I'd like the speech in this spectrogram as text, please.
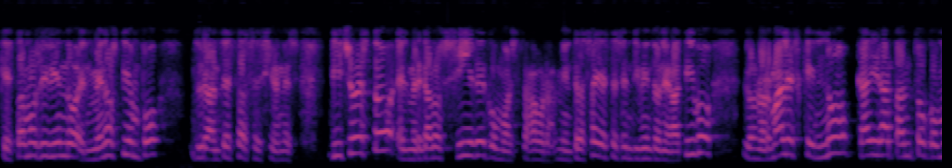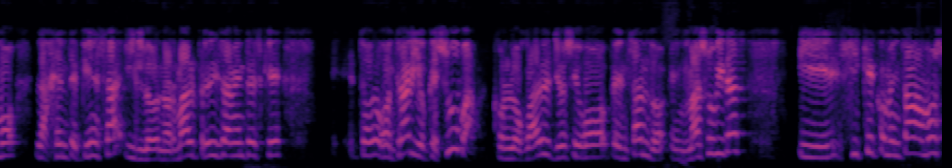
que estamos viviendo en menos tiempo durante estas sesiones. Dicho esto, el mercado sigue como hasta ahora. Mientras haya este sentimiento negativo, lo normal es que no caiga tanto como la gente piensa y lo normal precisamente es que todo lo contrario, que suba, con lo cual yo sigo pensando en más subidas y sí que comentábamos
